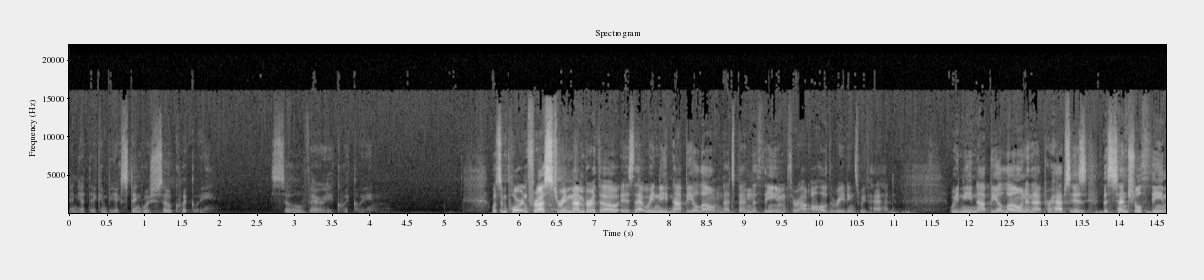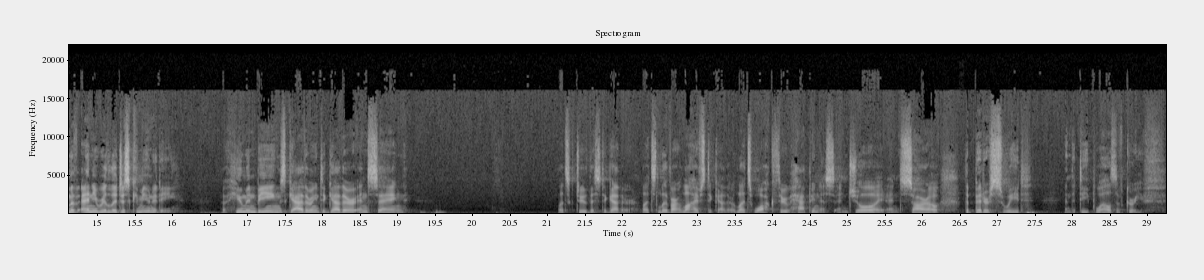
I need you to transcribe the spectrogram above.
and yet they can be extinguished so quickly, so very quickly. What's important for us to remember, though, is that we need not be alone. That's been the theme throughout all of the readings we've had. We need not be alone, and that perhaps is the central theme of any religious community of human beings gathering together and saying, Let's do this together. Let's live our lives together. Let's walk through happiness and joy and sorrow, the bittersweet and the deep wells of grief.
